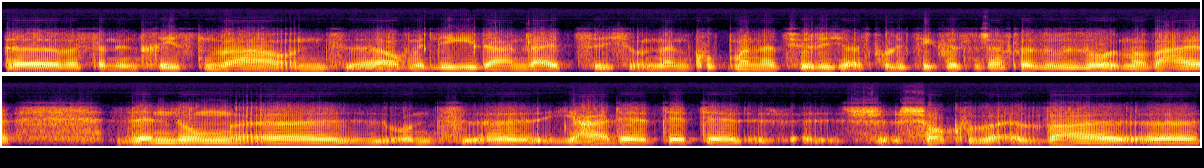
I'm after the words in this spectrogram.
äh, was dann in Dresden war und äh, auch mit Legida in Leipzig. Und dann guckt man natürlich als Politikwissenschaftler sowieso immer Wahlsendungen. Äh, und äh, ja, der, der, der Sch- Schock war äh,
